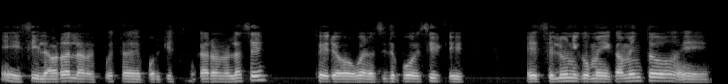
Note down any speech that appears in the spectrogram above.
Eh, sí, la verdad la respuesta de por qué es tan caro no la sé, pero bueno, sí te puedo decir que es el único medicamento, eh,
